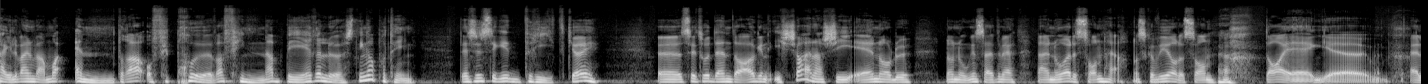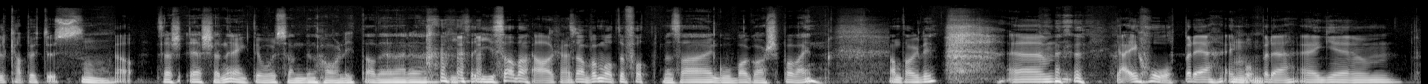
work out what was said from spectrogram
hele veien være med å endre og prøve å finne bedre løsninger på ting, det syns jeg er dritgøy. Eh, så jeg tror den dagen ikke har energi, er når, du, når noen sier til meg Nei, nå er det sånn her. Nå skal vi gjøre det sånn. Ja. Da er jeg eh, El Caputus. Mm. Ja. Så jeg, jeg, skjønner egentlig hvor sønnen din har litt av det der eh, isa, da. ja, så han på en måte fått med seg god bagasje på veien, antagelig. um, Ja, jeg håper det. Jeg håper det. Jeg, eh,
